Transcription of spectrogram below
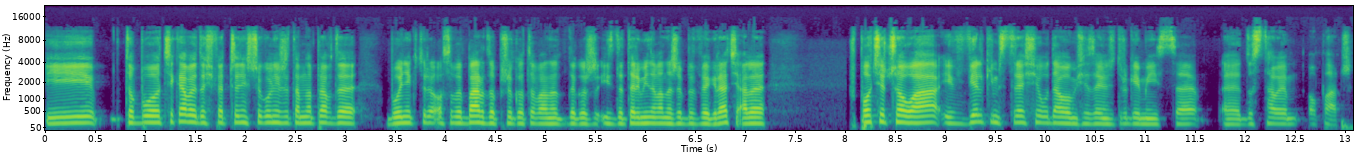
I to było ciekawe doświadczenie, szczególnie, że tam naprawdę były niektóre osoby bardzo przygotowane do tego i zdeterminowane, żeby wygrać, ale w pocie czoła i w wielkim stresie udało mi się zająć drugie miejsce. E, dostałem, o patrz,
